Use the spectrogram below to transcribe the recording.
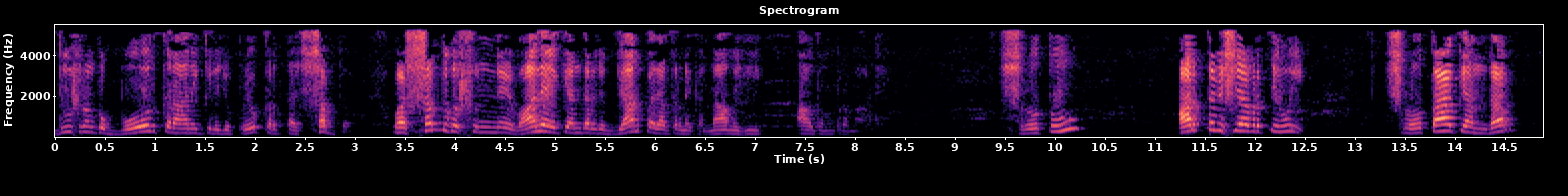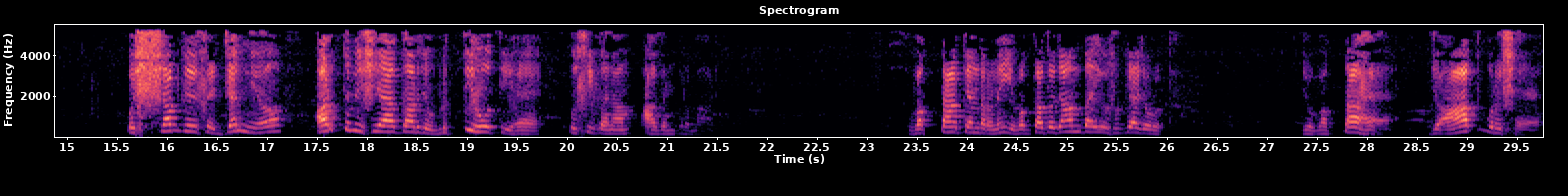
दूसरों को बोध कराने के लिए जो प्रयोग करता है शब्द, वह शब्द को सुनने वाले के अंदर जो ज्ञान पैदा करने का नाम ही आगम प्रमाण। श्रोतु अर्थ विषयावृत्ति हुई। श्रोता के अंदर उस शब्द से जन्य अर्थ विषयाकार जो वृत्ति होती है, उसी का नाम आगम प्रमाण। वक्ता के अंदर नहीं, वक्ता तो जानता ही उसको क्या ज़रूरत है? जो वक्ता है, जो आप पुरुष है,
